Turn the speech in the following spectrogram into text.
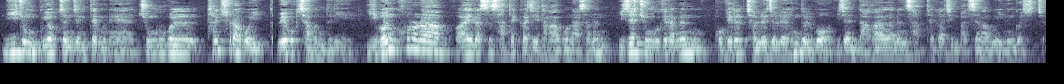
미중 무역 전쟁 때문에 중국을 탈출하고 있던 외국 자본들이 이번 코로나 바이러스 사태까지 당하고 나서는 이제 중국이라면 고개를 절레절레 흔들고 이제 나가는 사태가 지금 발생하고 있는 것이죠.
